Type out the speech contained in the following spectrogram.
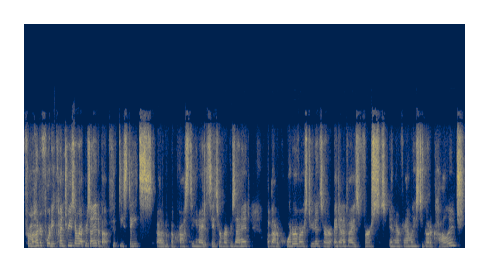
from 140 countries are represented, about 50 states um, across the United States are represented. About a quarter of our students are identified as first in their families to go to college.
